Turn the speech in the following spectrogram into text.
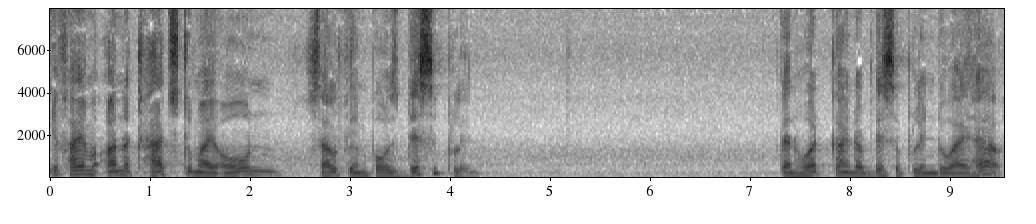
If I am unattached to my own self imposed discipline, then what kind of discipline do I have?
